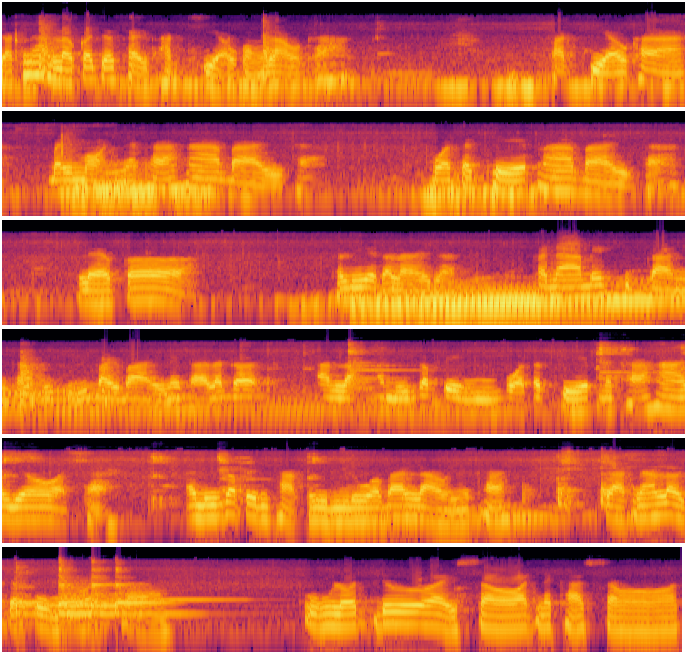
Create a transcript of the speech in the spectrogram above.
จากนั้นเราก็จะใส่ผักเขียวของเราค่ะ ผักเขียวค่ะ ใบหม่อนนะคะห้าใบค่ะ วอเตอร์เคฟห้าใบค่ะ แล้วก็เขาเรียกอะไรล่ะคณะเม็กซิกันค่ะเป็นสีใบๆนะคะ แล้วก็อันหลังอันนี้ก็เป็นวอเตอร์เคฟนะคะห้ายอดค่ะ อันนี้ก็เป็นผักริมรั้วบ้านเรานะคะ จากนั้นเราจะปรุงรสค่ะ ปรุงรสด้วยซอสนะคะ ซอส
